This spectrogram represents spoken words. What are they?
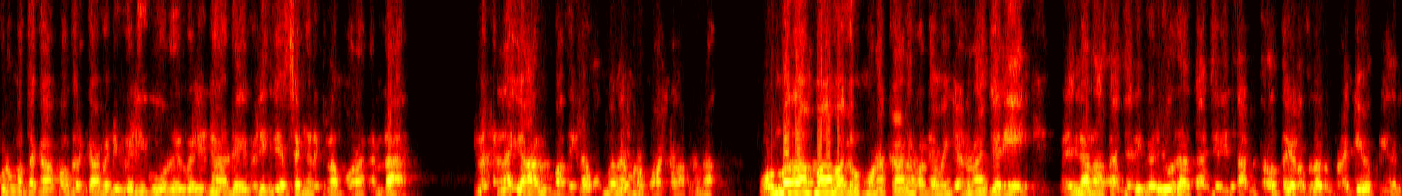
குடும்பத்தை காப்பாத்துறதுக்காக வேண்டி வெளியூர் வெளிநாடு வெளி தேசங்களுக்கு எல்லாம் போறாங்கல்ல? இவங்கெல்லாம் யாருன்னு பாத்தீங்கன்னா ஒன்பதாம் முறை முடக்கலாம் ஒன்பதாம் பாவகம் உனக்கானவன் அவன் இருந்தாலும் சரி வெளிநாடா இருந்தாலும் சரி வெளியூரா இருந்தாலும் சரி தான் பிறந்த இடத்துல அவன் பிழைக்கவே முடியாது.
